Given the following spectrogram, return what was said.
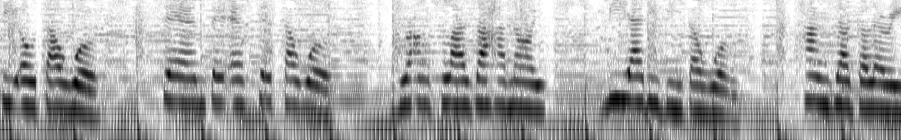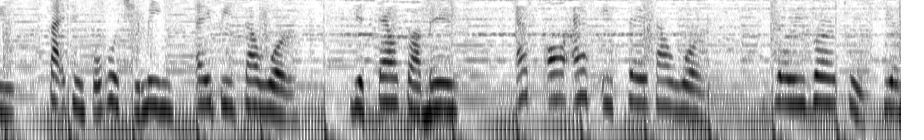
CO Tower, CNTEC Tower, Grand Plaza Hanoi, BIDV Tower, Hangzhou Gallery tại thành phố Hồ Chí Minh, AP Tower, Viettel Tòa B, FOFIC Tower, The River Thủ Thiêm,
